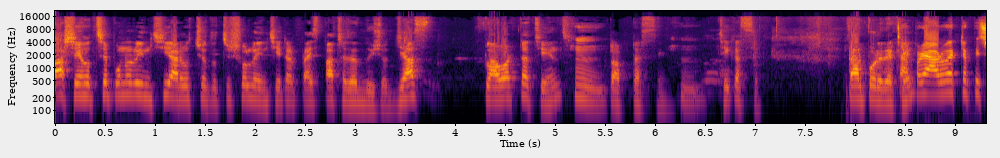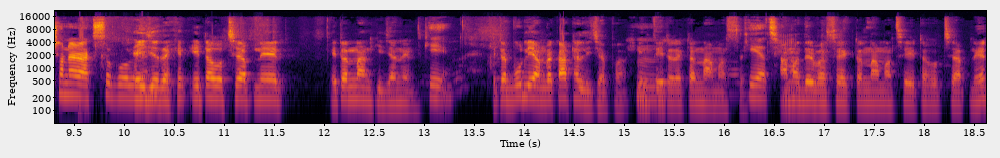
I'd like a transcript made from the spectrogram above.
পাশে হচ্ছে পনেরো ইঞ্চি আর উচ্চতা হচ্ছে ষোলো ইঞ্চি। এটার প্রাইস পাঁচ হাজার দুইশো। জাস্ট ফ্লাওয়ারটা চেঞ্জ টপটা সেম ঠিক আছে? তারপরে দেখেন। তারপরে আরও একটা পিছনে রাখছো গোল এই যে দেখেন এটা হচ্ছে আপনার এটার নাম কি জানেন? কি? এটা বলি আমরা কাঠালি চাপা কিন্তু এটার একটা নাম আছে। আমাদের ভাষায় একটা নাম আছে এটা হচ্ছে আপনার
